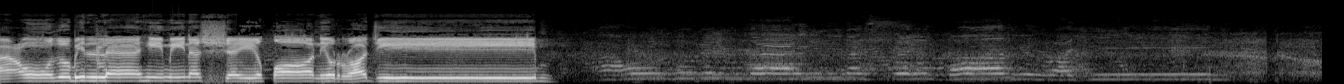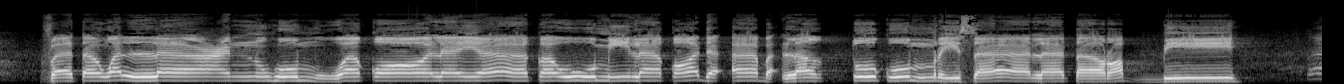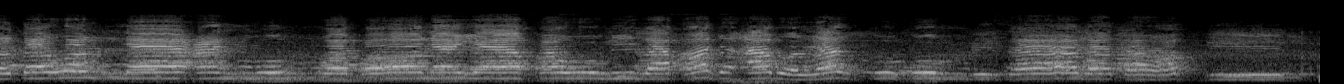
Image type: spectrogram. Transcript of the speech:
أعوذ بالله من الشيطان الرجيم. فتولى عنهم وقال يا قوم لقد أبلغتكم رسالة ربي.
